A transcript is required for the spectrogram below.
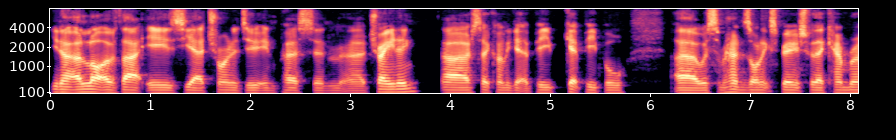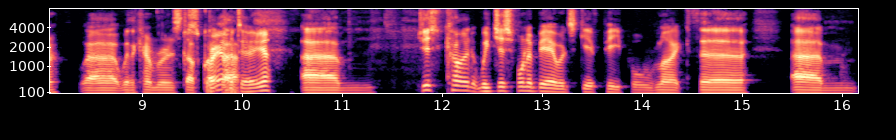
you know a lot of that is yeah trying to do in person uh, training uh so kind of get a pe- get people uh with some hands-on experience with their camera uh with a camera and stuff That's a great that idea. Yeah. um just kind of we just want to be able to give people like the um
